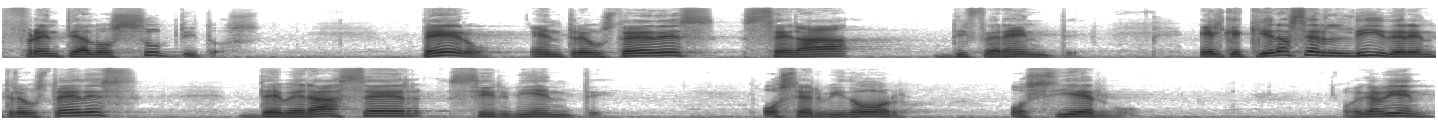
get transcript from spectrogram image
frente a los súbditos. Pero entre ustedes será diferente. El que quiera ser líder entre ustedes deberá ser sirviente o servidor o siervo. Oiga bien.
